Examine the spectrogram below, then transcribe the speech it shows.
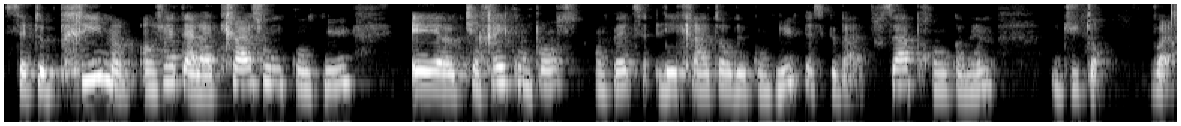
cette prime en fait à la création de contenu et euh, qui récompense en fait les créateurs de contenu parce que bah, tout ça prend quand même du temps. Voilà.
